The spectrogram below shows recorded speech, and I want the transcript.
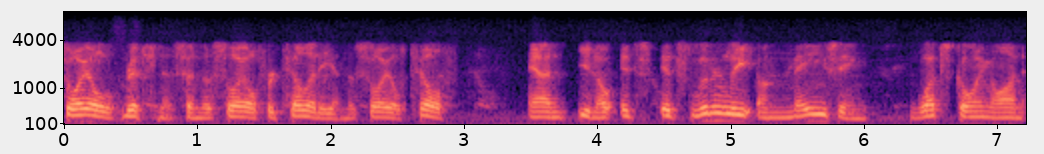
soil richness and the soil fertility and the soil tilth. And, you know, it's, it's literally amazing what's going on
